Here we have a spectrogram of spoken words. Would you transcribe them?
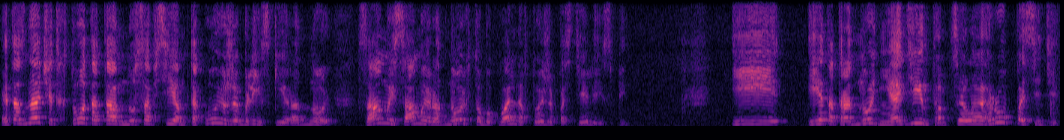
Это значит, кто-то там, ну совсем такой уже близкий и родной, самый-самый родной, кто буквально в той же постели и спит. И, и этот родной не один, там целая группа сидит.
